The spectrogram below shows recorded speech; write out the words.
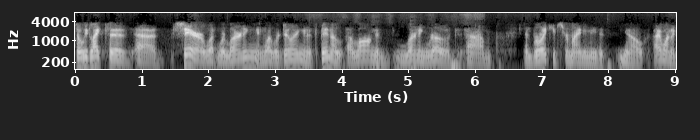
so we'd like to uh, share what we're learning and what we're doing, and it's been a, a long and learning road. Um, and Roy keeps reminding me that you know I want to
